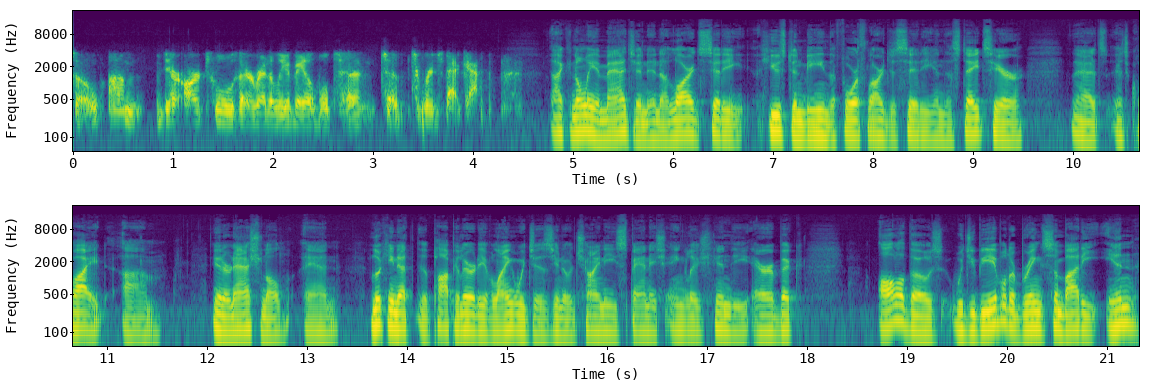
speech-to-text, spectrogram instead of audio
So, um, there are tools that are readily available to, to, to bridge that gap. I can only imagine in a large city, Houston being the fourth largest city in the states here, that it's, it's quite um, international and looking at the popularity of languages, you know, Chinese, Spanish, English, Hindi, Arabic, all of those, would you be able to bring somebody in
